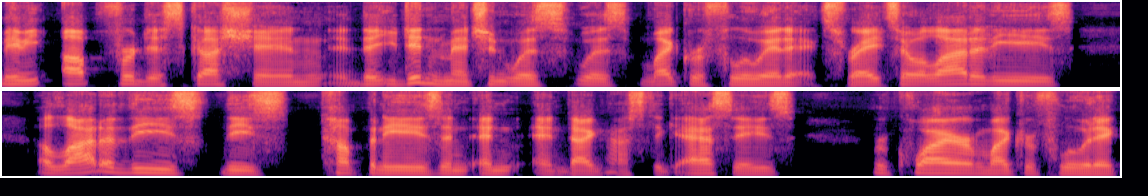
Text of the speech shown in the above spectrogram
maybe up for discussion eh, that you didn't mention was was microfluidics, right? So a lot of these a lot of these these companies and and, and diagnostic assays require microfluidic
